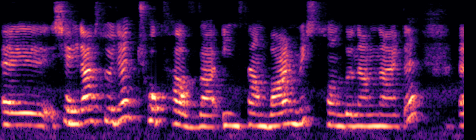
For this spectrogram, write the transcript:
e, şeyler söyleyen çok fazla insan varmış son dönemlerde. E,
